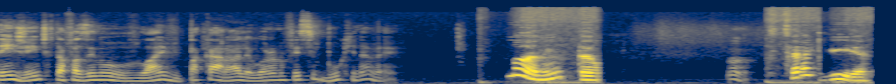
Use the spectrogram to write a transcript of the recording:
Tem gente que tá fazendo live pra caralho agora no Facebook, né, velho? Mano, então. Ah, Será que vira?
